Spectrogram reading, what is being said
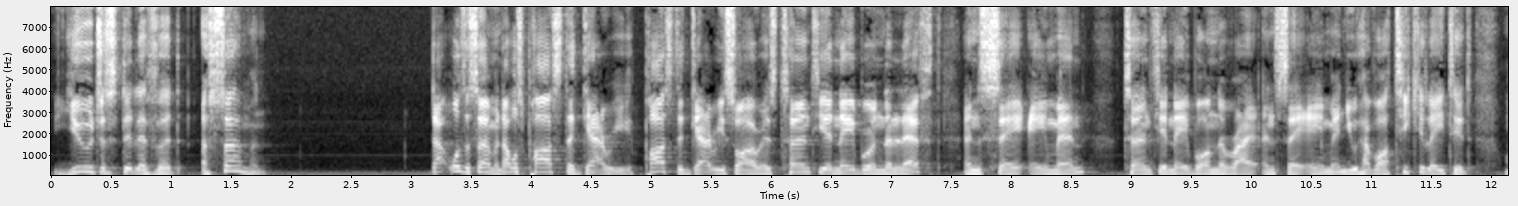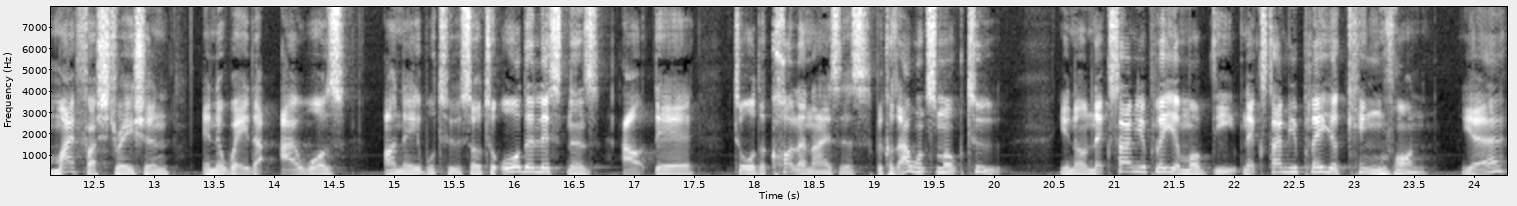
You just delivered a sermon. That was a sermon. That was Pastor Gary. Pastor Gary Suarez. Turn to your neighbor on the left and say amen. Turn to your neighbor on the right and say amen. You have articulated my frustration in a way that I was unable to. So to all the listeners out there, to all the colonizers, because I want smoke too. You know, next time you play your Mobb Deep, next time you play your King Von, yeah?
